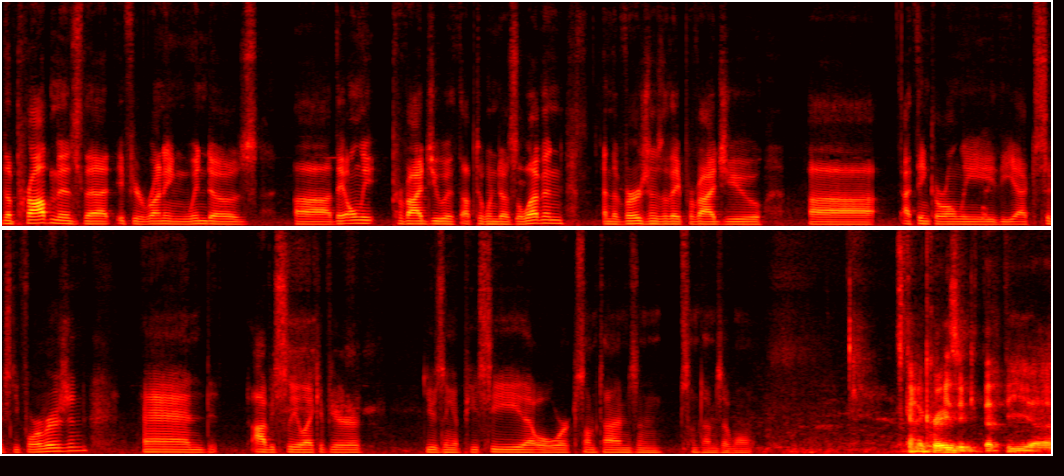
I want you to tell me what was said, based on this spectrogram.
The problem is that if you're running Windows, uh, they only provide you with up to Windows 11, and the versions that they provide you, uh, I think, are only the x64 version. And obviously, like if you're using a PC, that will work sometimes, and sometimes it won't. It's kind of crazy that the uh,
